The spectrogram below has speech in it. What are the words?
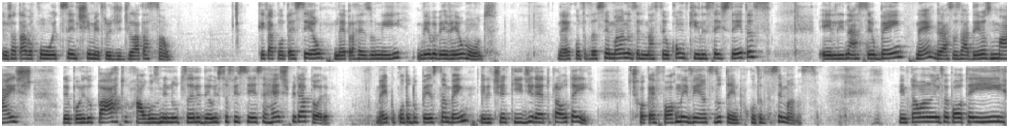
eu já estava com 8 centímetros de dilatação. O que, que aconteceu? Né, para resumir, meu bebê veio ao mundo. Né, com 30 semanas, ele nasceu com 1,6 kg Ele nasceu bem, né? Graças a Deus, mas depois do parto, alguns minutos ele deu insuficiência respiratória. Né? E por conta do peso também, ele tinha que ir direto para a UTI. De qualquer forma, e veio antes do tempo, com 30 semanas. Então ele foi para a UTI,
